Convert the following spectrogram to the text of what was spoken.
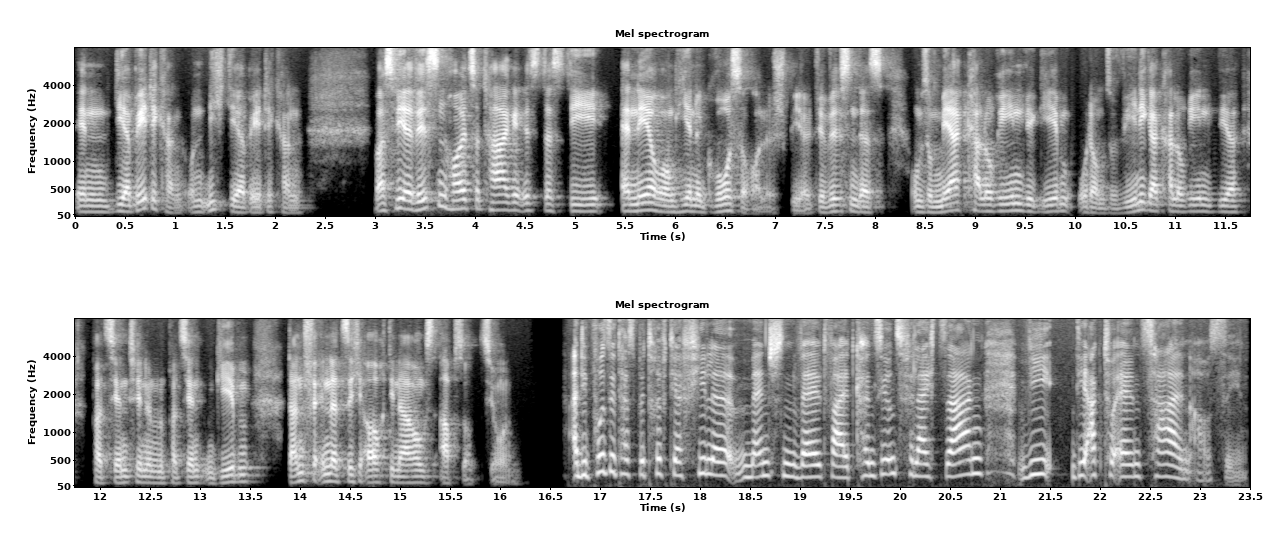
in Diabetikern und Nicht-Diabetikern? Was wir wissen heutzutage ist, dass die Ernährung hier eine große Rolle spielt. Wir wissen, dass umso mehr Kalorien wir geben oder umso weniger Kalorien wir Patientinnen und Patienten geben, dann verändert sich auch die Nahrungsabsorption. Adipositas betrifft ja viele Menschen weltweit. Können Sie uns vielleicht sagen, wie die aktuellen Zahlen aussehen?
